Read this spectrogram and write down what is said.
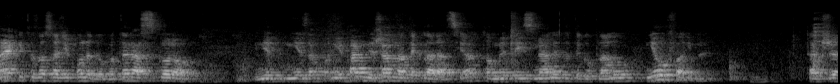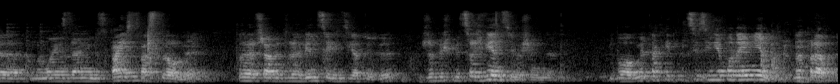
na jakiej to zasadzie polega? Bo teraz skoro nie, nie, nie padnie żadna deklaracja, to my tej zmiany do tego planu nie uchwalimy. Także no moim zdaniem z Państwa strony trochę trzeba by trochę więcej inicjatywy, żebyśmy coś więcej osiągnęli. Bo my takiej decyzji nie podejmiemy, naprawdę.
